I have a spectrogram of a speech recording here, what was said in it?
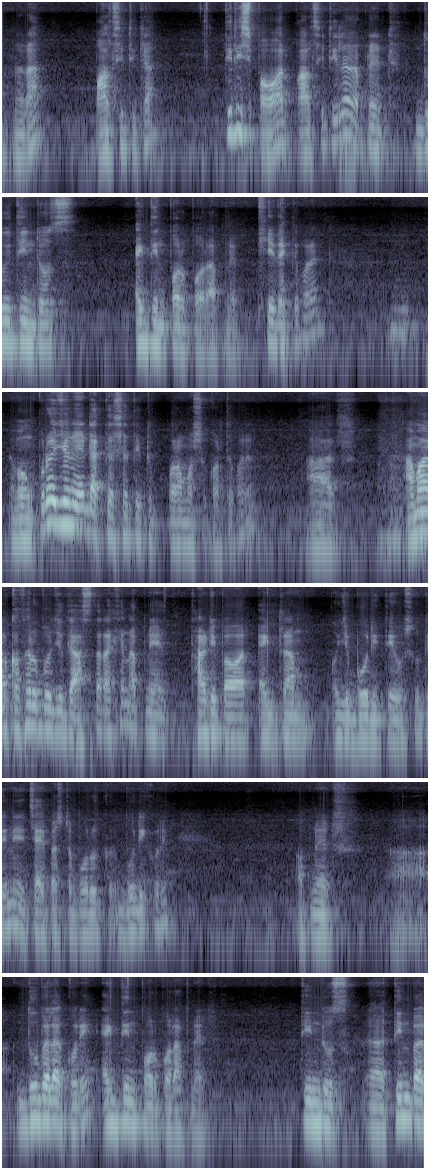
আপনারা পালসিটিলা, তিরিশ পাওয়ার পালসিটিলার আপনার দুই তিন ডোজ একদিন পর পর আপনি খেয়ে দেখতে পারেন এবং প্রয়োজনে ডাক্তারের সাথে একটু পরামর্শ করতে পারেন। আর আমার কথার উপর যদি আস্থা রাখেন, আপনি থার্টি পাওয়ার এক গ্রাম ওই যে বড়িতে ওষুধ এনে চার পাঁচটা বড়ি বড়ি করে আপনার দুবেলা করে একদিন পর পর আপনার তিন ডোজ তিনবার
